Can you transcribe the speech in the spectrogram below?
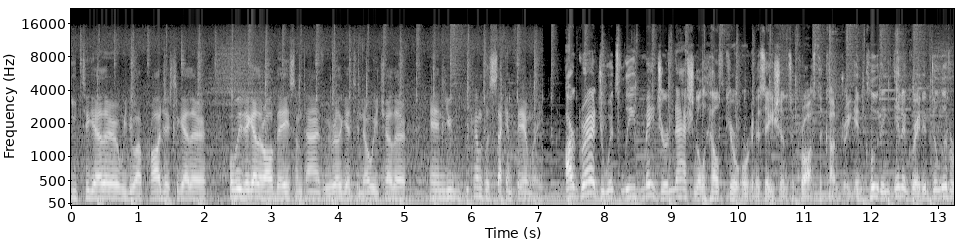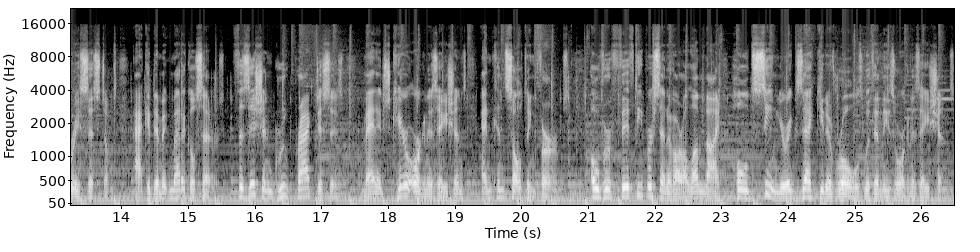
eat together, we do our projects together, we'll be together all day sometimes. We really get to know each other and you become a second family. Our graduates lead major national healthcare organizations across the country, including integrated delivery systems, academic medical centers, physician group practices, managed care organizations, and consulting firms. Over 50% of our alumni hold senior executive roles within these organizations,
